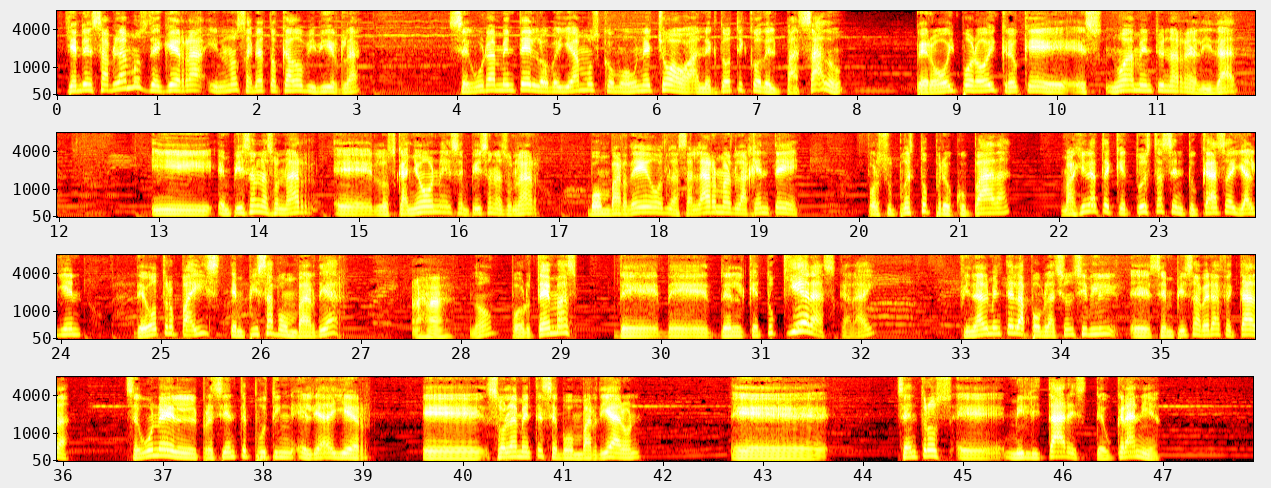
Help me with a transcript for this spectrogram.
quienes hablamos de guerra y no nos había tocado vivirla, seguramente lo veíamos como un hecho anecdótico del pasado, pero hoy por hoy creo que es nuevamente una realidad y empiezan a sonar eh, los cañones, empiezan a sonar bombardeos, las alarmas, la gente, por supuesto, preocupada. Imagínate que tú estás en tu casa y alguien de otro país te empieza a bombardear. Ajá. ¿No? Por temas de, de, del que tú quieras, caray finalmente la población civil eh, se empieza a ver afectada. Según el presidente Putin el día de ayer, eh, solamente se bombardearon eh, centros militares de Ucrania.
